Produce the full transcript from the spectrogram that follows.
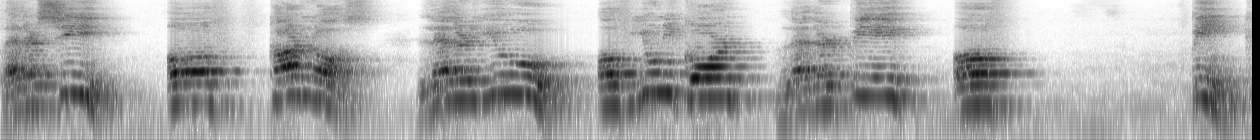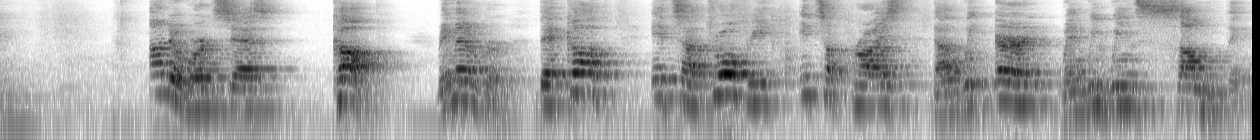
Letter C of Carlos. Letter U of unicorn, letter P of pink. Other word says cup. Remember, the cup, it's a trophy, it's a prize that we earn when we win something.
